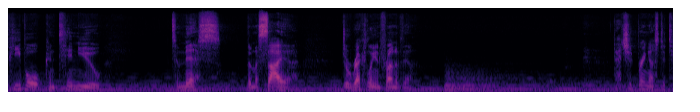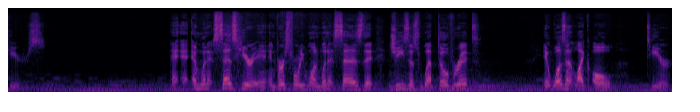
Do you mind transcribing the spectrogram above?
people continue to miss the Messiah directly in front of them. That should bring us to tears. And, when it says here in, verse 41, when it says that Jesus wept over it, it wasn't like, oh, tear.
